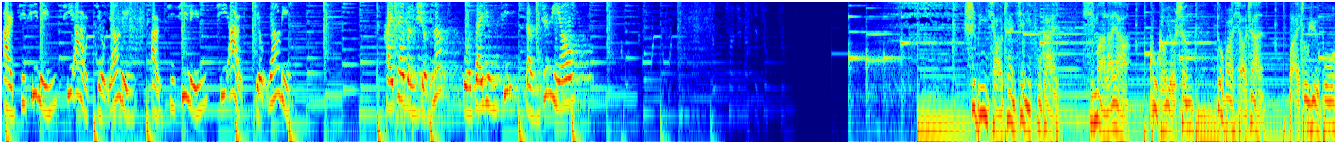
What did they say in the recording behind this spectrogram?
二七七零七二九幺零二七七零七二九幺零。还在等什么呢？我在用心等着你哦。视频小站现已覆盖喜马拉雅。酷狗有声、豆瓣小站、百度乐播、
